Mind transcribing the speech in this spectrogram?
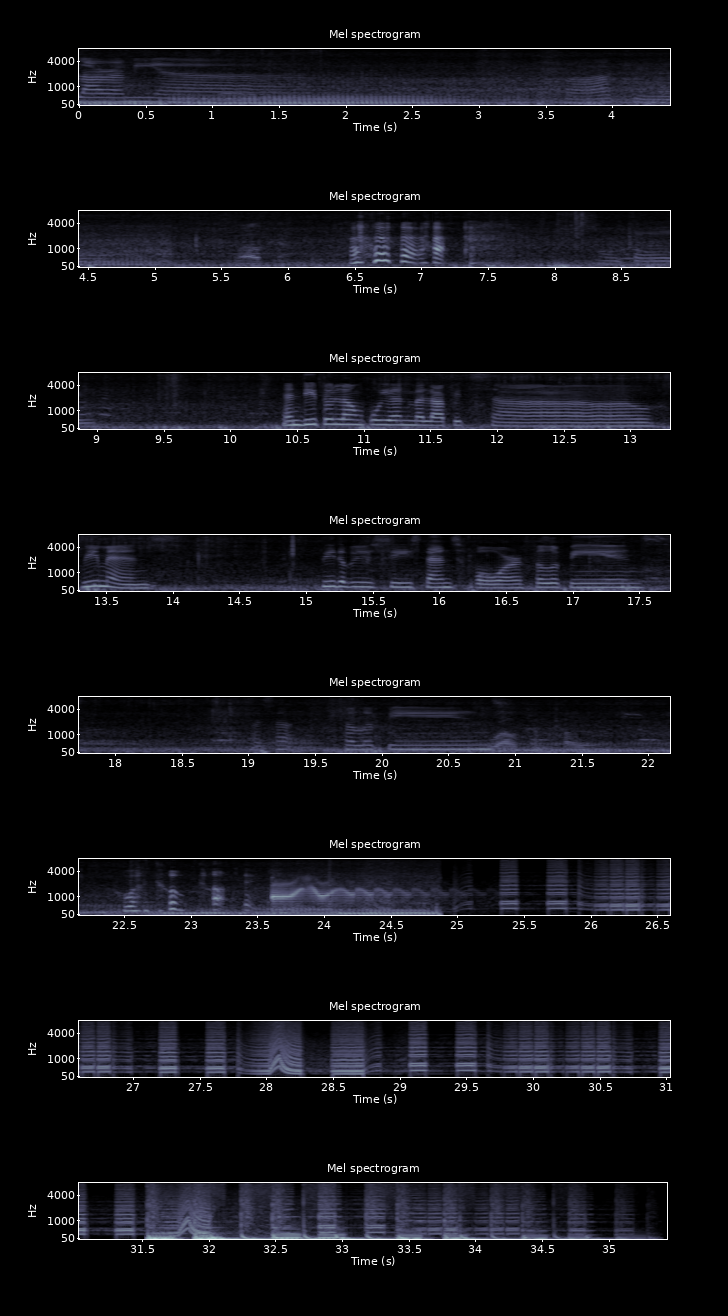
That's Lara Mia. Welcome. Okay. Nandito lang po yan malapit sa Women's. PWC stands for Philippines. What's that? Philippines. Welcome college. Welcome college.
